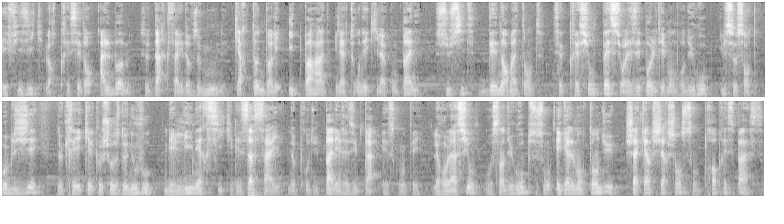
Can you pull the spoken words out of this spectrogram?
et physique. Leur précédent album, The Dark Side of the Moon, cartonne dans les hit parades et la tournée qui l'accompagne suscite d'énormes attentes. Cette pression pèse sur les épaules des membres du groupe. Ils se sentent obligés de créer quelque chose de nouveau, mais l'inertie qui les assaille ne produit pas les résultats escomptés. Les relations au sein du groupe se sont également tendues, chacun cherchant son propre espace.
